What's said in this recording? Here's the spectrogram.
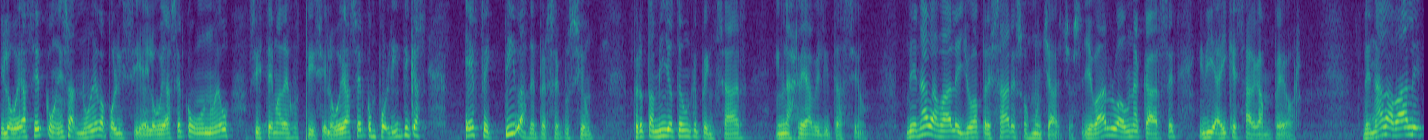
y lo voy a hacer con esa nueva policía y lo voy a hacer con un nuevo sistema de justicia y lo voy a hacer con políticas efectivas de persecución. Pero también yo tengo que pensar en la rehabilitación. De nada vale yo apresar a esos muchachos, llevarlo a una cárcel y de ahí que salgan peor. De nada vale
